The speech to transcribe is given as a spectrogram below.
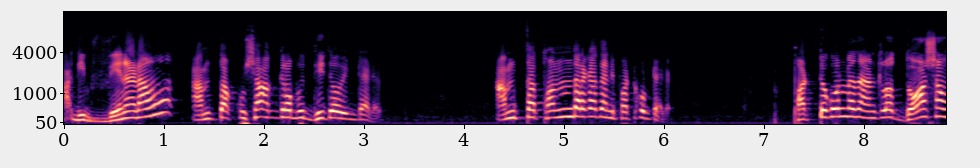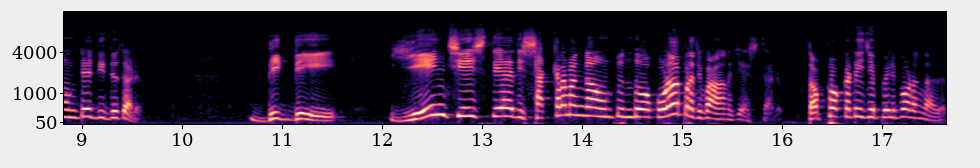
అది వినడం అంత కుశాగ్ర బుద్ధితో వింటాడు. అంత తొందరగా దాన్ని పట్టుకుంటాడు. పట్టుకున్న దాంట్లో దోషం ఉంటే దిద్దుతాడు. దిద్ది ఏం చేస్తే అది సక్రమంగా ఉంటుందో కూడా ప్రతిపాదన చేస్తాడు. తప్పొక్కటి చెప్పి వెళ్ళిపోవడం కాదు.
